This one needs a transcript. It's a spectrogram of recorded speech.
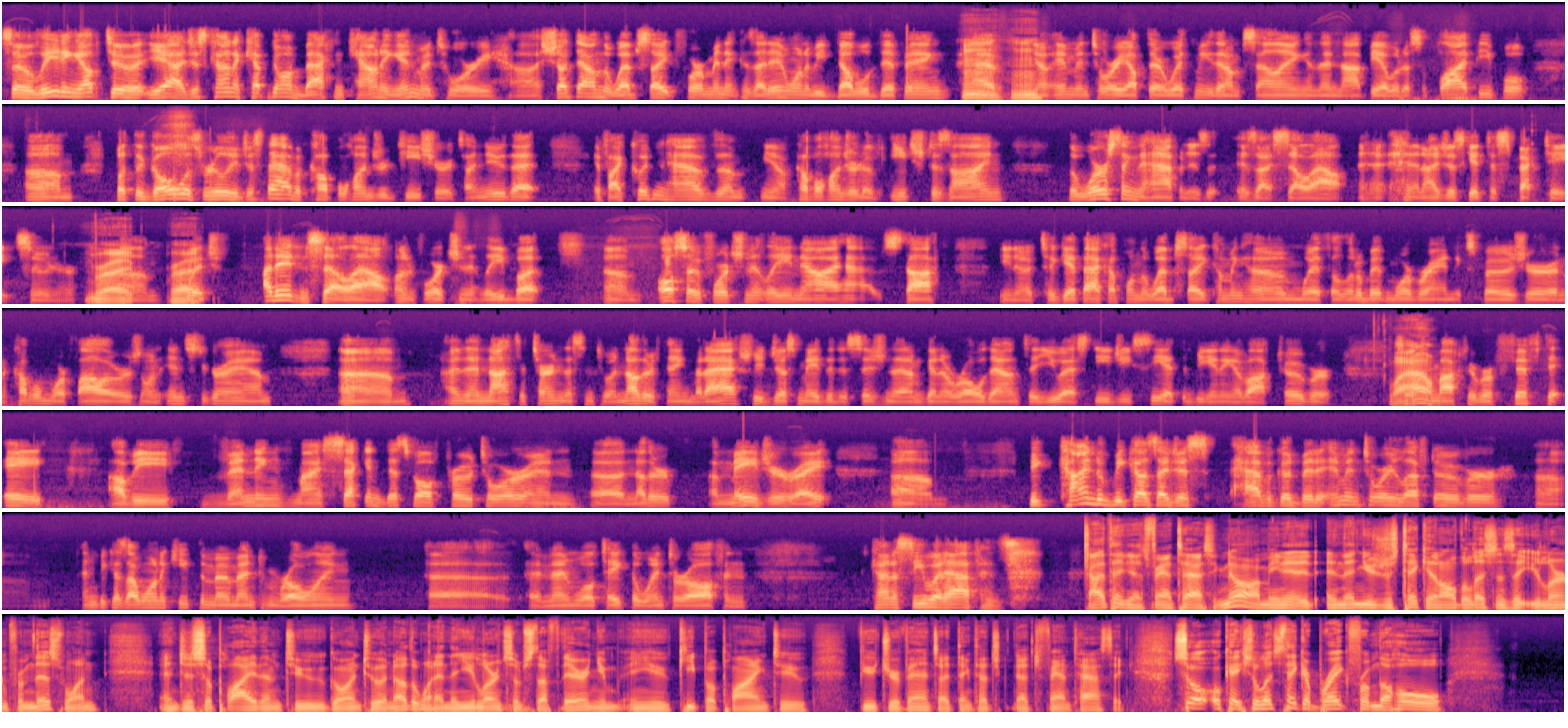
so leading up to it, yeah, I just kind of kept going back and counting inventory. Uh, shut down the website for a minute because I didn't want to be double dipping, mm-hmm. have you know inventory up there with me that I'm selling, and then not be able to supply people. Um, but the goal was really just to have a couple hundred T-shirts. I knew that if I couldn't have them, you know, a couple hundred of each design, the worst thing to happen is is I sell out and, and I just get to spectate sooner. Right. Um, right. Which I didn't sell out, unfortunately, but um, also fortunately now I have stock, you know, to get back up on the website coming home with a little bit more brand exposure and a couple more followers on Instagram. Um, and then not to turn this into another thing, but I actually just made the decision that I'm going to roll down to USDGC at the beginning of October. Wow. So from October 5th to 8th, I'll be vending my second disc golf pro tour and uh, another a major, right? Um, be, kind of because I just have a good bit of inventory left over, um, and because I want to keep the momentum rolling, uh, and then we'll take the winter off and kind of see what happens. I think that's fantastic. No, I mean, it, and then you're just taking all the lessons that you learned from this one, and just apply them to go into another one, and then you learn some stuff there, and you and you keep applying to future events. I think that's that's fantastic. So okay, so let's take a break from the whole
